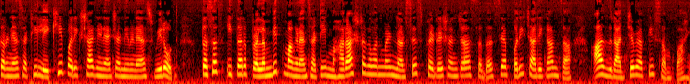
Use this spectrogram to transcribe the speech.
करण्यासाठी लेखी परीक्षा घेण्याच्या निर्णयास विरोध तसंच इतर प्रलंबित मागण्यांसाठी महाराष्ट्र गव्हर्नमेंट नर्सेस फेडरेशनच्या सदस्य परिचारिकांचा आज राज्यव्यापी संप आहे.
